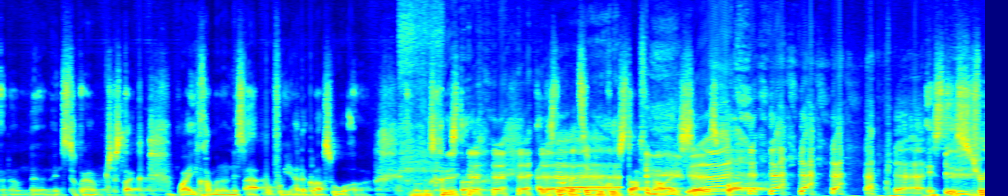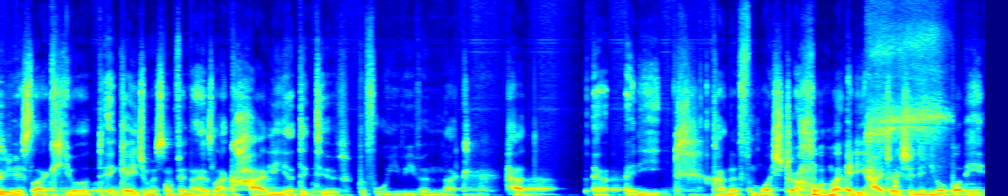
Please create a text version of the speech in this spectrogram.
and on uh, Instagram. Just like, why are you coming on this app before you had a glass of water and all this kind of stuff. and it's not the typical stuff an artist says, but it's it's true. It's like you're engaging with something that is like highly addictive before you've even like had Uh, any kind of moisture or any hydration in your body.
